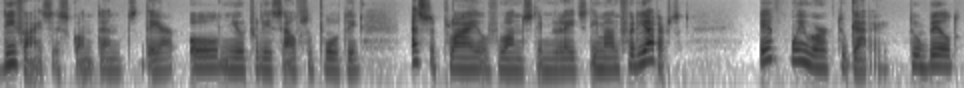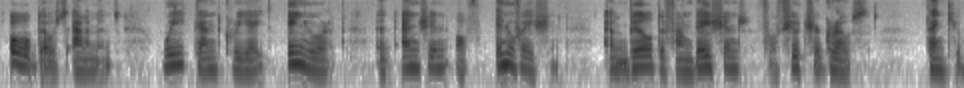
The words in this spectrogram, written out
devices, content, they are all mutually self-supporting as supply of one stimulates demand for the others. If we work together to build all those elements, we can create in Europe an engine of innovation and build the foundations for future growth. Thank you.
